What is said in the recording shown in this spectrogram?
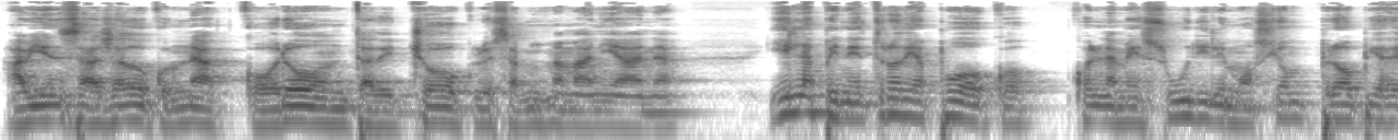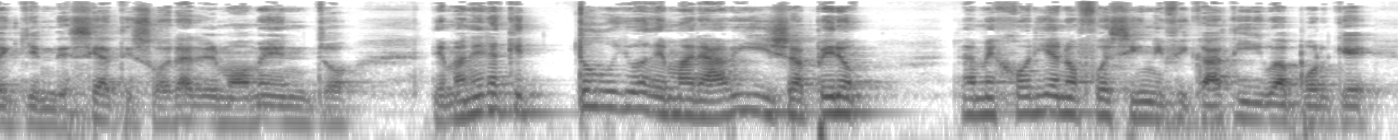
Había ensayado con una coronta de choclo esa misma mañana, y él la penetró de a poco, con la mesura y la emoción propia de quien desea atesorar el momento, de manera que todo iba de maravilla, pero la mejoría no fue significativa porque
